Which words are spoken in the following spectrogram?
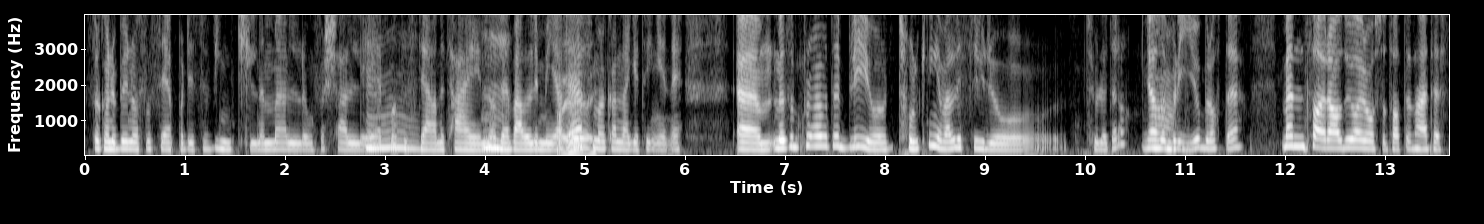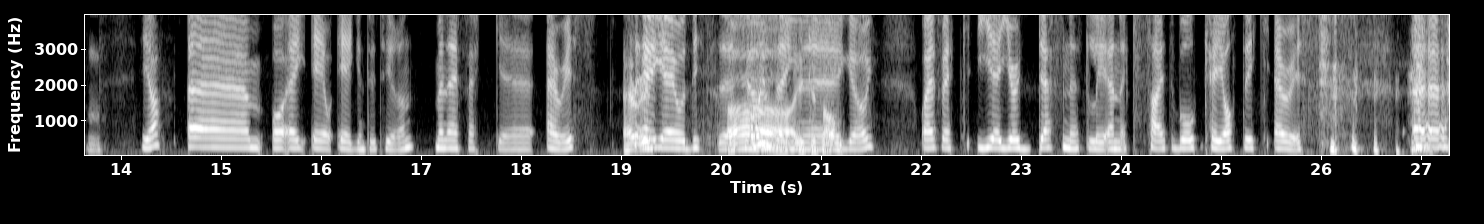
så kan du begynne også å se på disse vinklene mellom forskjellige på en måte, Mm. stjernetegn, og det er veldig mye av det som man kan legge ting inn i. Um, men så blir jo tolkningen veldig pseudo-tullete, da. Ja, det blir jo brått det. Men Sara, du har jo også tatt denne testen. Ja, um, og jeg er jo egentlig tyren, men jeg fikk eh, Aries. Så jeg er jo ditt uh, Ah, eh, sant? Georg. Og jeg fikk Yeah, you're definitely an excitable, chaotic Aries. Eh,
